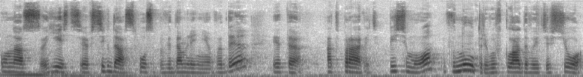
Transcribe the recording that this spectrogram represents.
у нас есть всегда способ уведомления ВД, это отправить письмо, внутрь вы вкладываете все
